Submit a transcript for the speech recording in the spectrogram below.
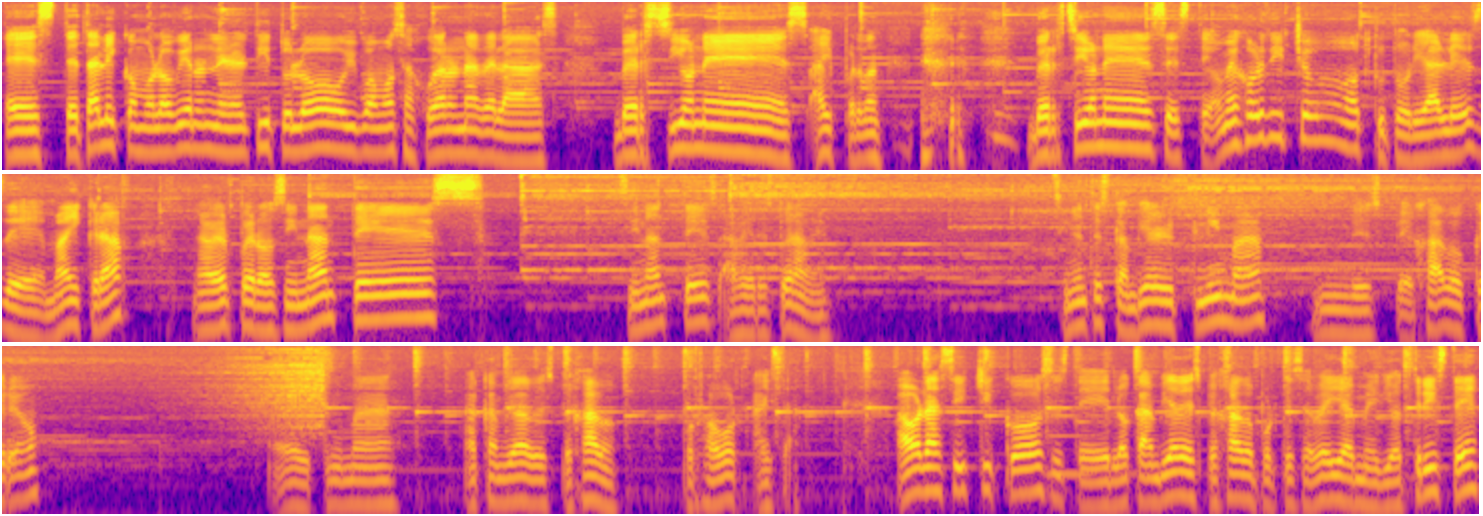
Este, tal y como lo vieron en el título, hoy vamos a jugar una de las versiones... Ay, perdón. versiones, este, o mejor dicho, tutoriales de Minecraft. A ver, pero sin antes... Sin antes... A ver, espérame. Sin antes cambiar el clima. Despejado, creo. El clima ha cambiado despejado. Por favor, ahí está. Ahora sí chicos, este, lo cambié a despejado porque se veía medio triste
